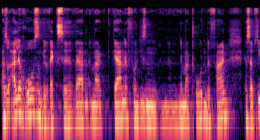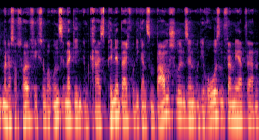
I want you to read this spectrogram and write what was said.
Also alle Rosengewächse werden immer gerne von diesen Nematoden befallen. Deshalb sieht man das auch häufig so bei uns in der Gegend im Kreis Pinneberg, wo die ganzen Baumschulen sind und die Rosen vermehrt werden,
